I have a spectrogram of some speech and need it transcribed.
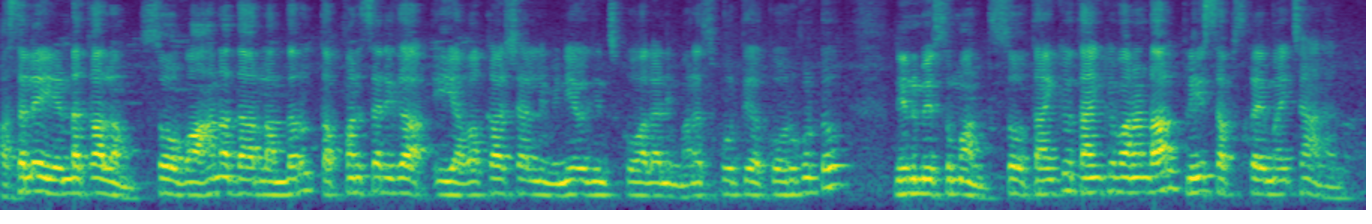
అసలే ఎండాకాలం. సో వాహనదారులందరూ తప్పనిసరిగా ఈ అవకాశాలను వినియోగించుకోవాలని మనస్ఫూర్తిగా కోరుకుంటూ నేను మీ Sumanth. So thank you thank you one and all please subscribe my channel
